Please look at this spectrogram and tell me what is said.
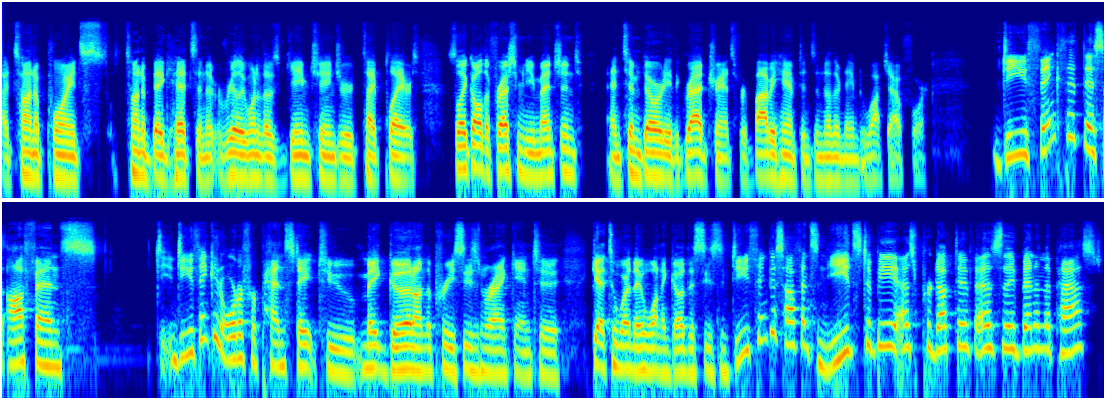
a ton of points, a ton of big hits, and really one of those game changer type players. So, like all the freshmen you mentioned, and Tim Doherty, the grad transfer, Bobby Hampton's another name to watch out for. Do you think that this offense do you think in order for Penn State to make good on the preseason ranking to get to where they want to go this season, do you think this offense needs to be as productive as they've been in the past?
